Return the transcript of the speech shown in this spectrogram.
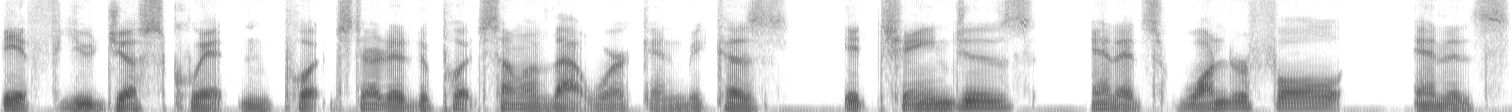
if you just quit and put started to put some of that work in because it changes and it's wonderful and it's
